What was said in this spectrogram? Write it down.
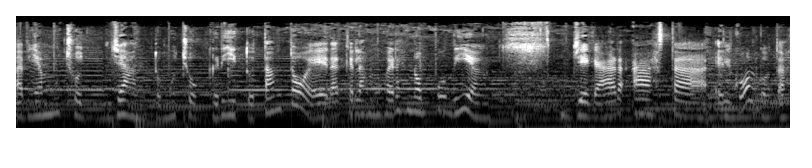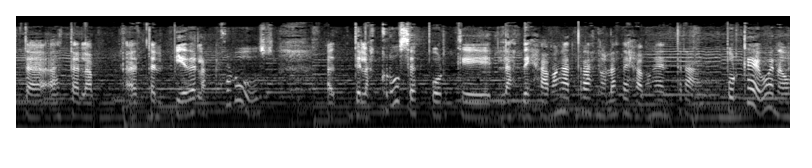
había mucho llanto, mucho grito, tanto era que las mujeres no podían llegar hasta el Gólgota, hasta, hasta, hasta el pie de la cruz, de las cruces, porque las dejaban atrás, no las dejaban entrar. ¿Por qué? Bueno,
